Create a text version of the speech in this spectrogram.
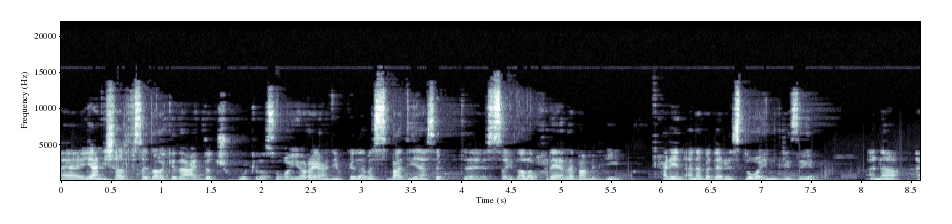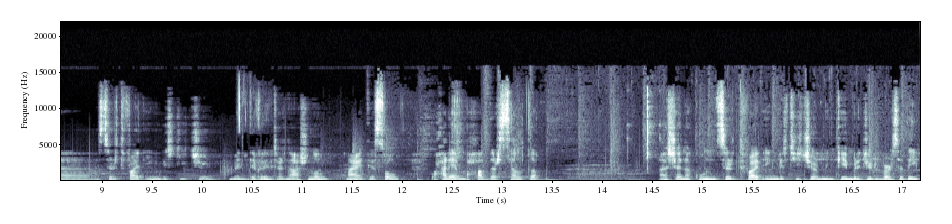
يعني اشتغلت في صيدلة كده عدة شهور كده صغيرة يعني وكده بس بعديها سبت الصيدلة وحاليا أنا بعمل إيه؟ حاليا أنا بدرس لغة إنجليزية. أنا certified English teacher من TEFL International معايا TESL وحاليا بحضر CELTA عشان أكون certified English teacher من Cambridge University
